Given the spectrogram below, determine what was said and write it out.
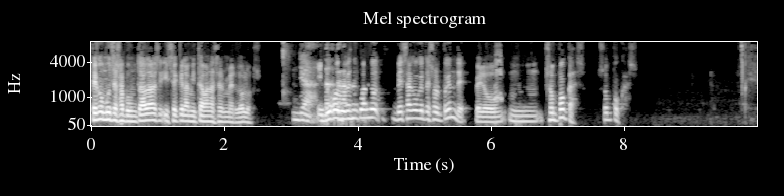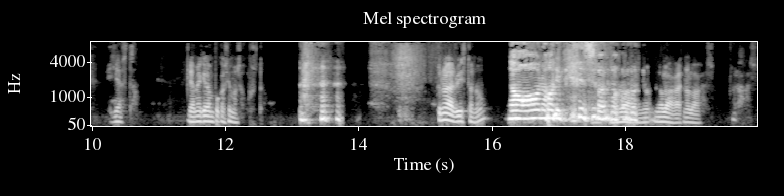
tengo muchas apuntadas y sé que la mitad van a ser merdolos. Ya. Y luego de vez en cuando ves algo que te sorprende, pero mm, son pocas, son pocas. Y ya está. Ya me queda un poco así más a gusto. Tú no lo has visto, ¿no? No, no, ni pienso, No no. lo, hagas, no, no lo hagas, no lo hagas. no lo hagas.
